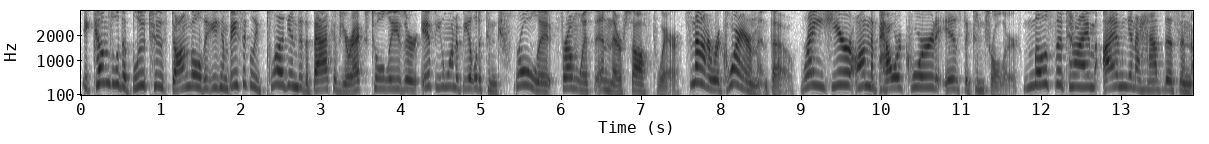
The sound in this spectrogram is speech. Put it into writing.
It comes with a Bluetooth dongle that you can basically plug into the back of your Xtool laser if you want to be able to control it from within their software. It's not a requirement though. Right here on the power cord is the controller. Most of the time I'm gonna have this in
